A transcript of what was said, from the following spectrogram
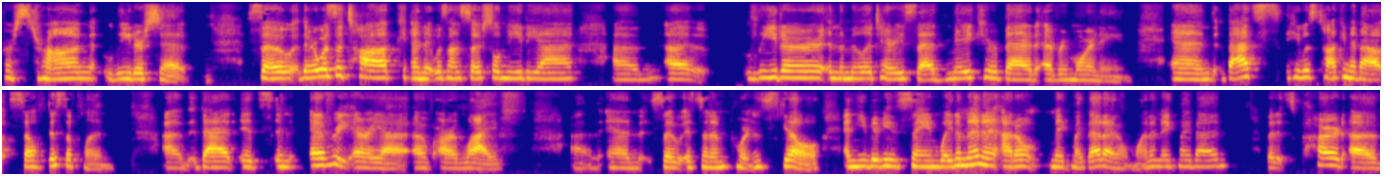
for strong leadership. So there was a talk, and it was on social media. Um, a leader in the military said, Make your bed every morning. And that's, he was talking about self discipline, um, that it's in every area of our life. Um, and so it's an important skill. And you may be saying, wait a minute, I don't make my bed. I don't want to make my bed. But it's part of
